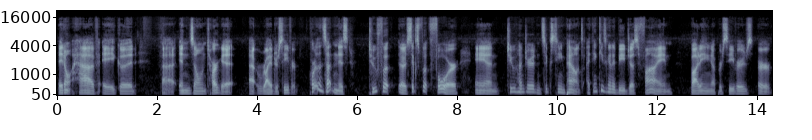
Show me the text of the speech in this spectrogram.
they don't have a good uh, end zone target at wide receiver. Courtland Sutton is two foot, uh, six foot four, and 216 pounds. I think he's going to be just fine bodying up receivers or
